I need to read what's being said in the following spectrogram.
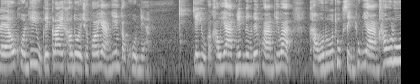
แล้วคนที่อยู่ใกล้ๆเขาโดยเฉพาะอย่างยิ่งกับคุณเนี่ย จะอยู่กับเขายากนิดนึงด้วยความที่ว่าเขารู้ทุกสิ่งทุกอย่างเขารู้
